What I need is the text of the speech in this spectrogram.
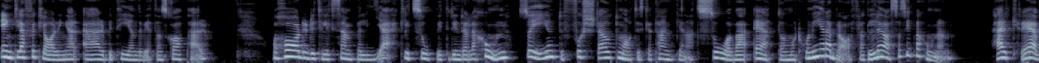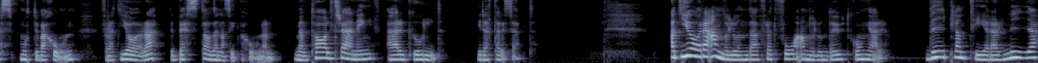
Enkla förklaringar är beteendevetenskap här. Och har du det till exempel jäkligt sopigt i din relation så är ju inte första automatiska tanken att sova, äta och motionera bra för att lösa situationen. Här krävs motivation för att göra det bästa av denna situationen. Mental träning är guld i detta recept. Att göra annorlunda för att få annorlunda utgångar. Vi planterar nya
